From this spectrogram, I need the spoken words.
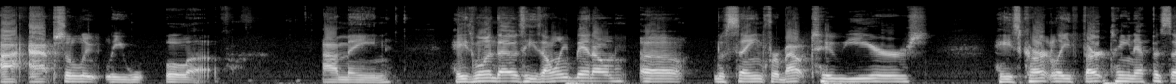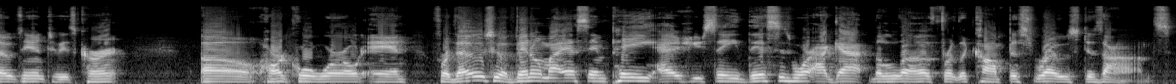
I absolutely love. I mean, he's one of those, he's only been on uh, the scene for about two years. He's currently 13 episodes into his current uh, hardcore world. And for those who have been on my SMP, as you see, this is where I got the love for the Compass Rose designs.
